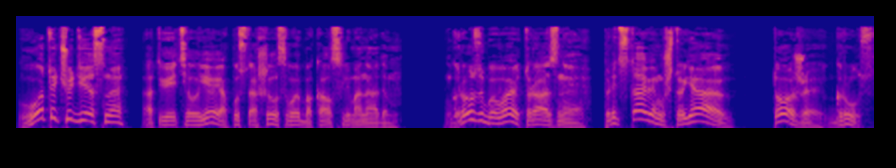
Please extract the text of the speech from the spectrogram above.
«Вот и чудесно!» — ответил я и опустошил свой бокал с лимонадом. «Грузы бывают разные. Представим, что я тоже груз».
